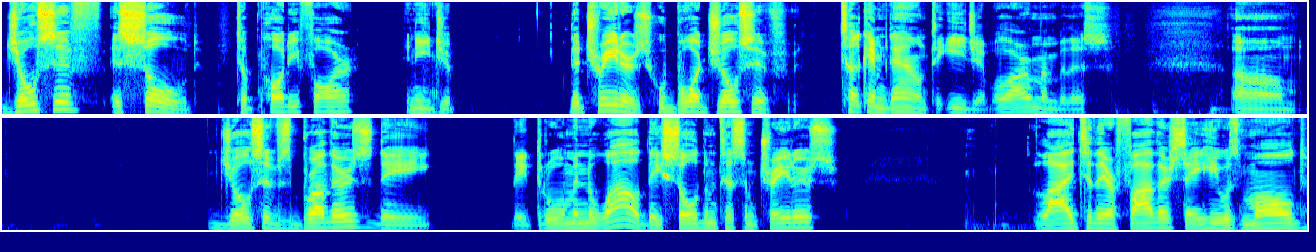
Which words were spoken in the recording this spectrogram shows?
Joseph is sold to Potiphar in Egypt. The traders who bought Joseph took him down to Egypt. Oh, I remember this. Um, Joseph's brothers, they they threw him in the wild. They sold him to some traders. Lied to their father, say he was mauled.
